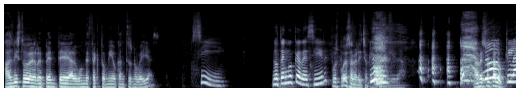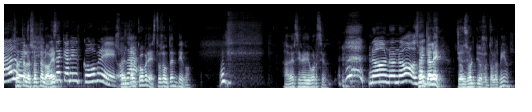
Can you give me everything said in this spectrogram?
¿Has visto de repente algún defecto mío que antes no veías? Sí. ¿Lo tengo que decir? Pues puedes haber dicho que vida. A ver, No, suéltalo. claro. Suéltalo, es, suéltalo, a es ver. sacar el cobre. o Suelta sea, el cobre, esto es auténtico. A ver si no hay divorcio. No, no, no. O sea, yo- Suéltale. Yo, suel- yo suelto los míos.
